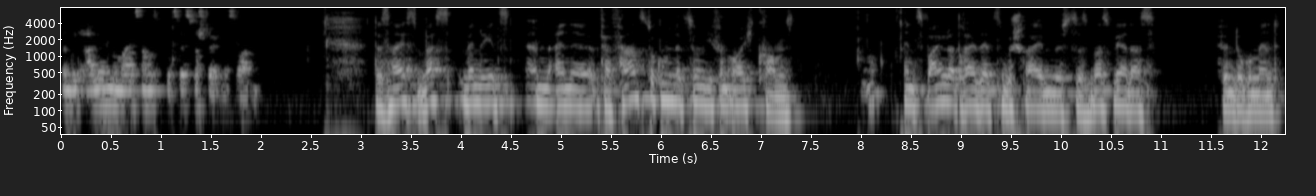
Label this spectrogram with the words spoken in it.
damit alle ein gemeinsames Prozessverständnis haben. Das heißt, was, wenn du jetzt ähm, eine Verfahrensdokumentation, die von euch kommt, in zwei oder drei Sätzen beschreiben müsstest, was wäre das für ein Dokument?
